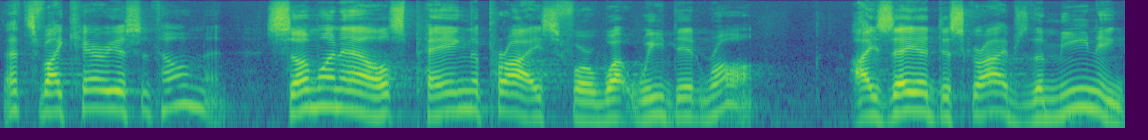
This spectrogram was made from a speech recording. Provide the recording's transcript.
That's vicarious atonement someone else paying the price for what we did wrong. Isaiah describes the meaning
